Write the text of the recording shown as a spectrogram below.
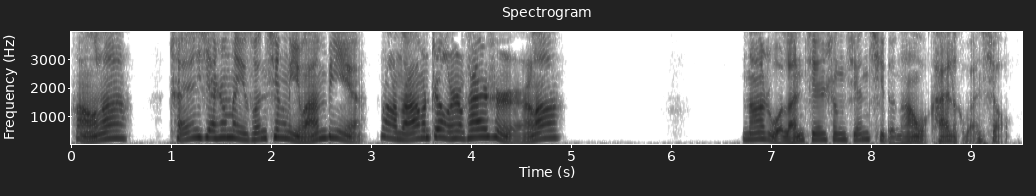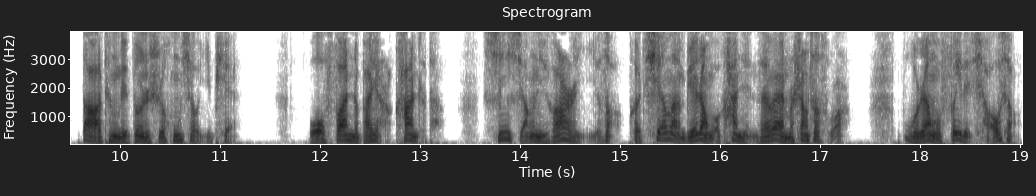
好了，陈先生内存清理完毕，那咱们正式开始了。那若兰尖声尖气的拿我开了个玩笑，大厅里顿时哄笑一片。我翻着白眼看着他，心想：你个二椅子，可千万别让我看见你在外面上厕所，不然我非得瞧瞧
